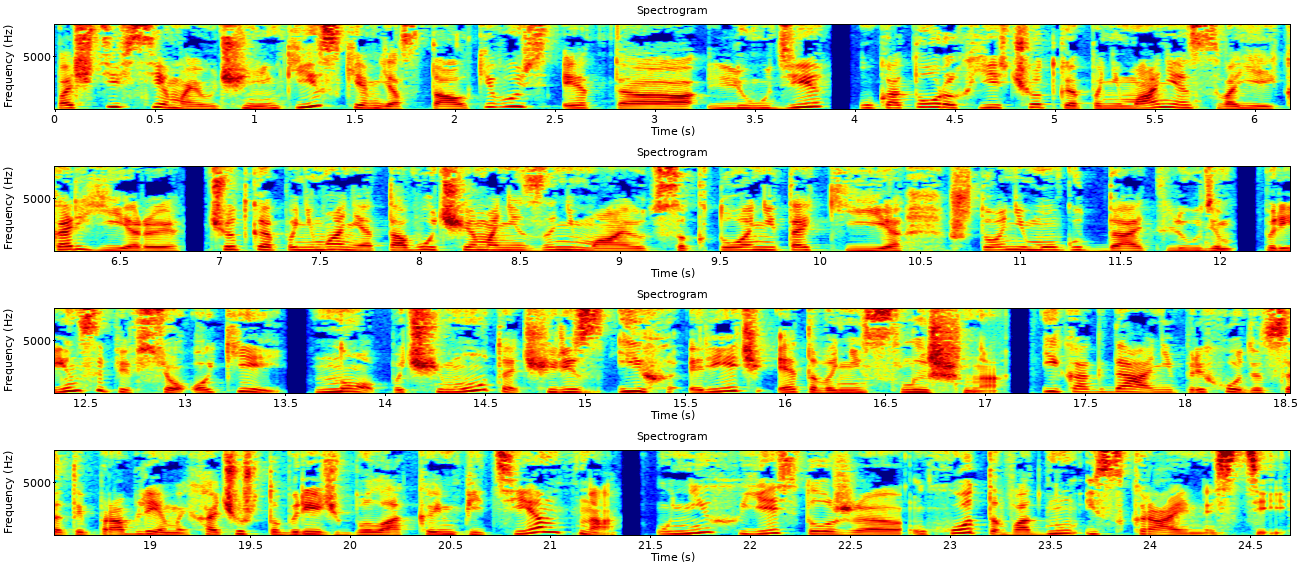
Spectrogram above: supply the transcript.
Почти все мои ученики, с кем я сталкиваюсь, это люди, у которых есть четкое понимание своей карьеры, четкое понимание того, чем они занимаются, кто они такие, что они могут дать людям. В принципе, все окей. Но почему-то через их речь этого не слышно. И когда они приходят с этой проблемой, хочу, чтобы речь была компетентна, у них есть тоже уход в одну из крайностей.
